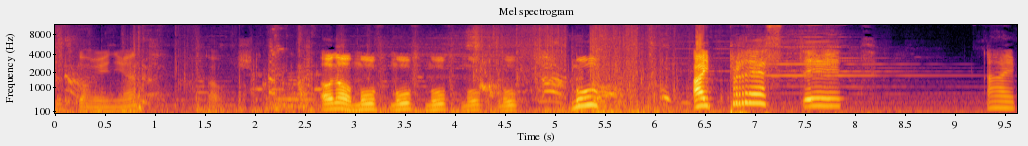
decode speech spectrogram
That's convenient. Oh shit. Oh no, move, move, move, move, move. Move! I pressed it! I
